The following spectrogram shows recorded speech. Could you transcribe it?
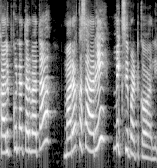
కలుపుకున్న తర్వాత మరొకసారి మిక్సీ పట్టుకోవాలి.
